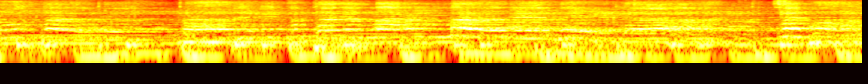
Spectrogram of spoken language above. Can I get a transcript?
못하네 말을 탓하냐 말만 해 내가 잘봐.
